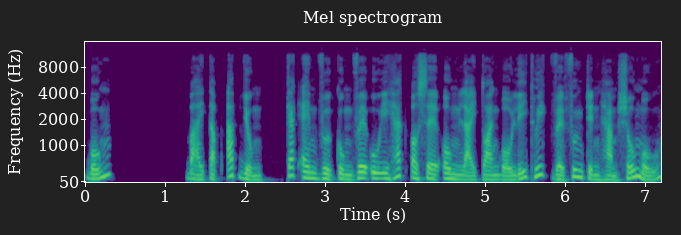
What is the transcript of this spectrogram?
4 Bài tập áp dụng các em vừa cùng VUIHOC ôn lại toàn bộ lý thuyết về phương trình hàm số mũ,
